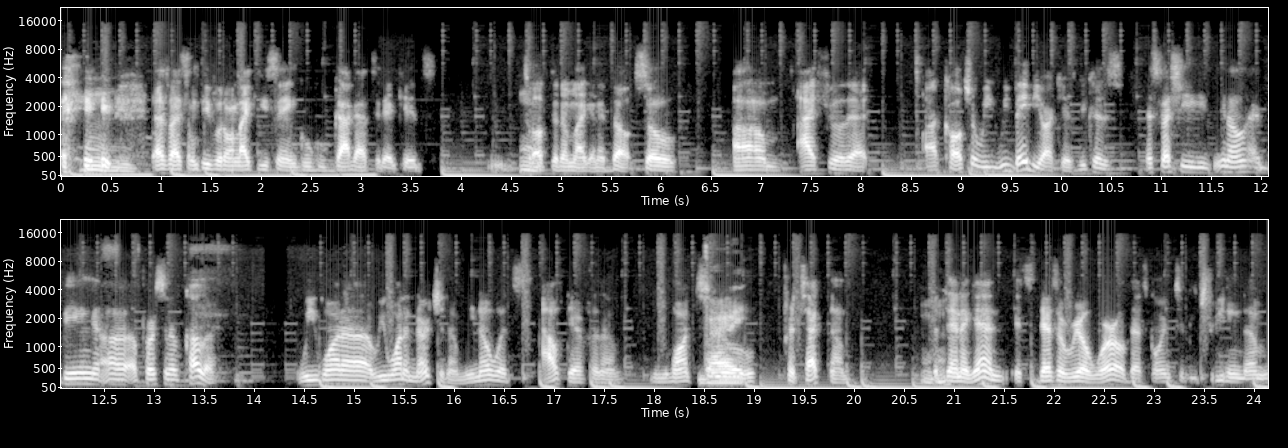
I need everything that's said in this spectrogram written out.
Mm. That's why some people don't like you saying "goo goo gaga" to their kids. Talk to them like an adult. So um, I feel that our culture, we, we baby our kids because, especially you know, being a, a person of color, we wanna we wanna nurture them. We know what's out there for them. We want to Right. protect them. Mhm. But then again, it's there's a real world that's going to be treating them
